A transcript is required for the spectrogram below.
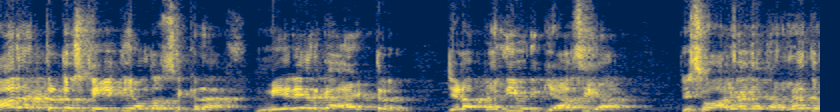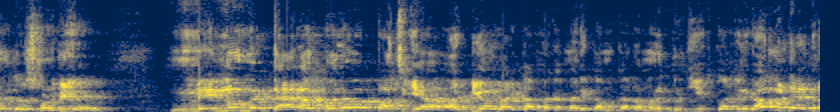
ਹਰ ਐਕਟਰ ਜੋ ਸਟੇਜ ਤੇ ਆਉਂਦਾ ਸਿੱਖਦਾ ਮੇਰੇ ਵਰਗਾ ਐਕਟਰ ਜਿਹੜਾ ਪਹਿਲੀ ਵਾਰੀ ਗਿਆ ਸੀਗਾ ਤੁਸੀਂ ਸਵਾਲ ਇਹੋ ਜਿਹਾ ਕਰ ਲਿਆ ਤੇ ਹੁਣ ਤੁਸੀਂ ਸੁਣ ਵੀ ਲਿਓ ਮੈਨੂੰ ਮੈਂ ਡਾਇਲੌਗ ਬੋਲਿਆ ਮੈਂ ਭੱਜ ਗਿਆ। ਆਡੀਓ ਲਾਈਟਾਂ ਮੈਂ ਕਿਹਾ ਮੈਂ ਕੰਮ ਕਰਦਾ। ਮੈਨੂੰ ਦਲਜੀਤ ਕੌਰ ਜੀ ਨੇ ਕਹਾ ਮੁੰਡਿਆ ਇਧਰ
